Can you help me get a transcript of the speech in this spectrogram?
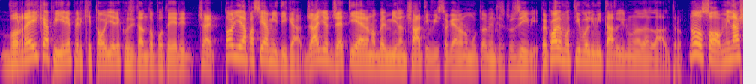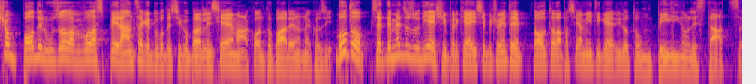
vorrei capire perché togliere così tanto potere. Cioè, togli la passiva mitica. Già gli oggetti erano ben bilanciati visto che erano mutualmente esclusivi. Per quale motivo limitarli l'uno dall'altro? Non lo so, mi lascia un po' deluso. Avevo la speranza che tu potessi comprarli insieme, ma a quanto pare non è così. Voto 7,5 su 10 perché hai semplicemente tolto la passiva mitica e ridotto un pelino le stats.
